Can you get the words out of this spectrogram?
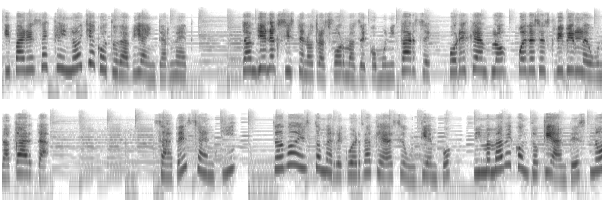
y parece que no llegó todavía a Internet. También existen otras formas de comunicarse. Por ejemplo, puedes escribirle una carta. ¿Sabes, Santi? Todo esto me recuerda que hace un tiempo mi mamá me contó que antes no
